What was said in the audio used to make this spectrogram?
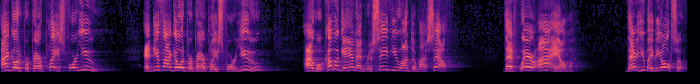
I go to prepare a place for you. And if I go and prepare a place for you, I will come again and receive you unto myself, that where I am, there you may be also.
